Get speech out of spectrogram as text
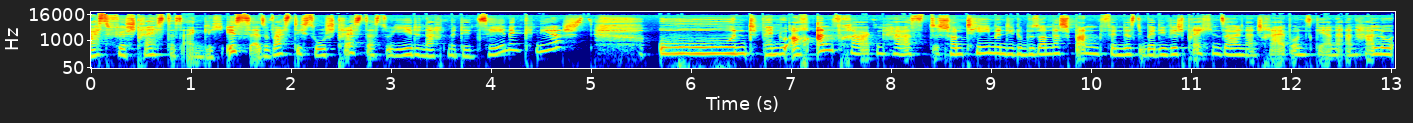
was für Stress das eigentlich ist, also was dich so stresst, dass du jede Nacht mit den Zähnen knirschst. Und wenn du auch Anfragen hast, schon Themen, die du besonders spannend findest, über die wir sprechen sollen, dann schreib uns gerne an hallo.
